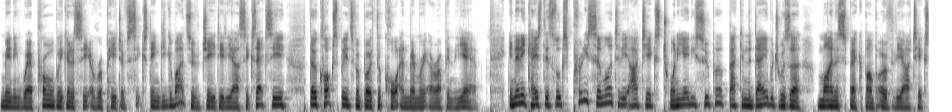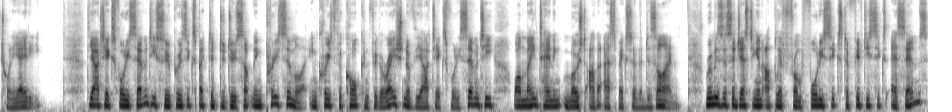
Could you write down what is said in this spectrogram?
meaning we're probably going to see a repeat of 16GB of GDDR6X here, though clock speeds for both the core and memory are up in the air. In any case, this looks pretty similar to the RTX 2080 Super back in the day, which was a minor spec bump over the RTX 2080. The RTX 4070 Super is expected to do something pretty similar, increase the core configuration of the RTX 4070 while maintaining most other aspects of the design. Rumors are suggesting an uplift from 46 to 56 SMs,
